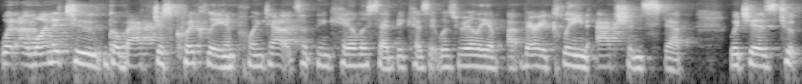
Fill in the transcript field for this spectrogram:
what I wanted to go back just quickly and point out something Kayla said because it was really a, a very clean action step, which is to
